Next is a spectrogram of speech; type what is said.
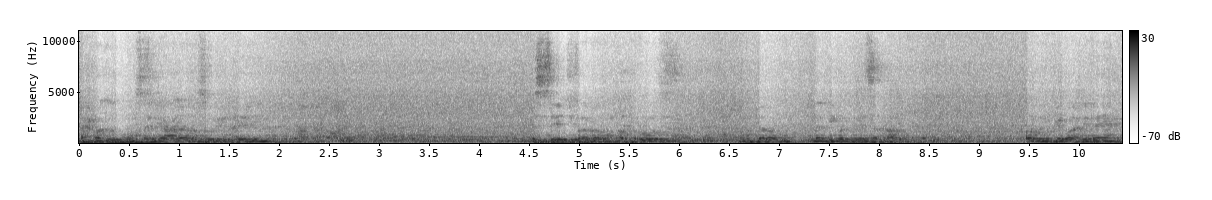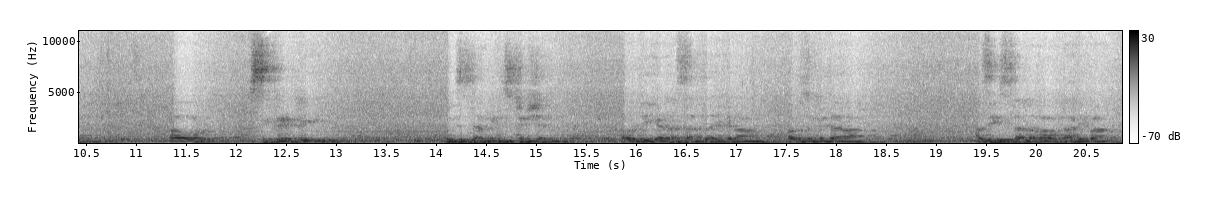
नहमदुहु व सल्ली अला रसूलिल करीम स्टेज पर अफरोज़ मुहतरम नदीमुद्दीन साहब और उनके वालिदैन और सेक्रेटरी विजडम इंस्टीट्यूशन और दीगर इस कराम और ज़िम्मेदारान अज़ीज़ तलबा और तालिबात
